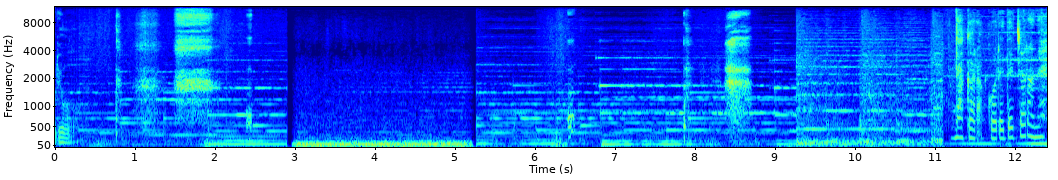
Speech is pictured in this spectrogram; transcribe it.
りゃだからこれでチャラね。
